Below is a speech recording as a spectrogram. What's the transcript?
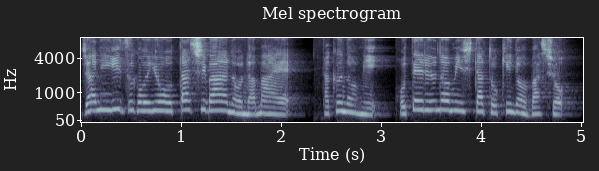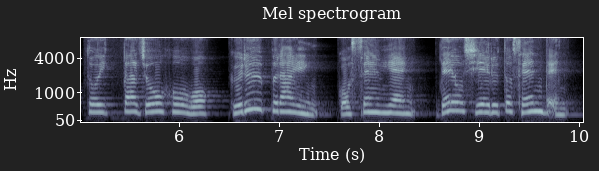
ジャニーズ御用達バーの名前、宅飲み、ホテル飲みした時の場所、といった情報を、グループ LINE5000 円で教えると宣伝。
